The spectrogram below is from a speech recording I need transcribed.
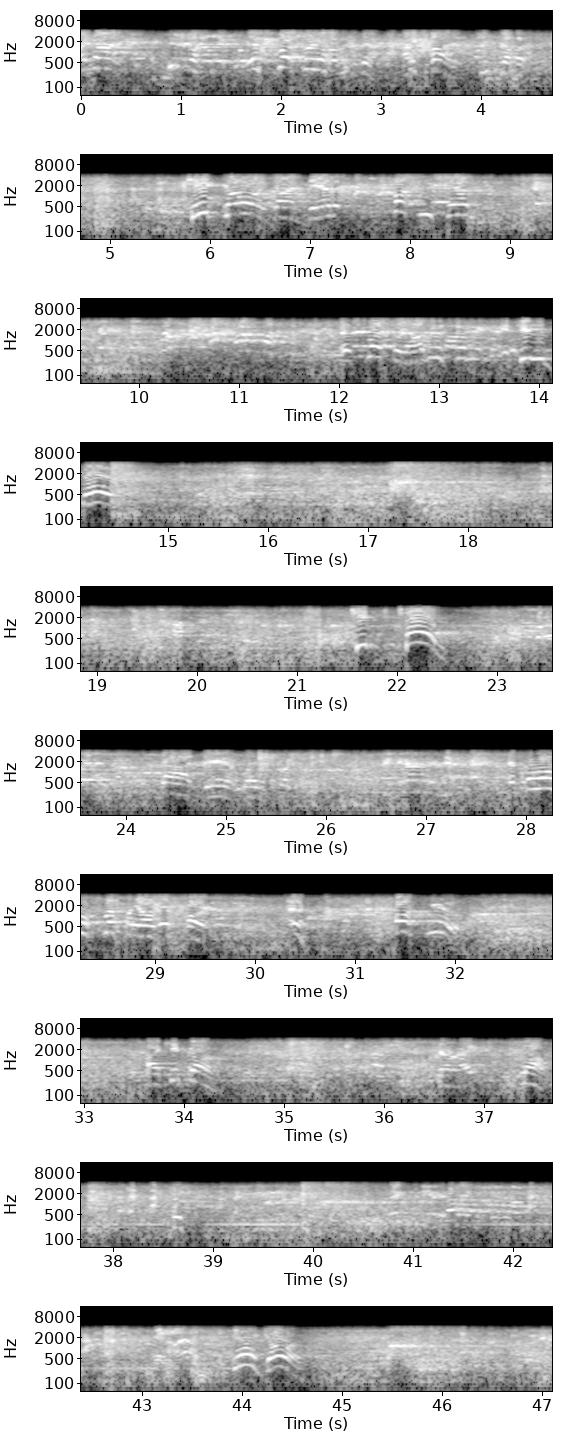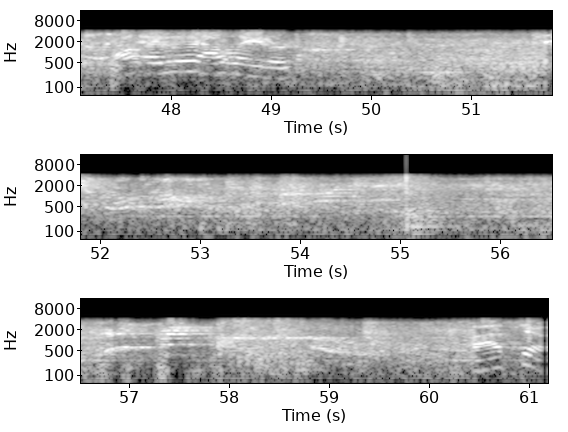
I got it. It's slippery over there. I got it. Keep going. Keep going, God damn it. Fuck you, Tim. It's slippery. I'm gonna here until you bowl. Keep Tim. God damn, motherfucker. It's a little slippery on this part. Fuck you. All right, keep going. You all right? No. You ain't going. Fácil.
